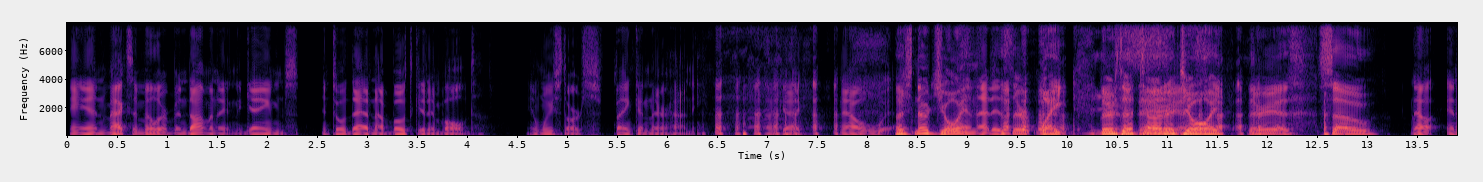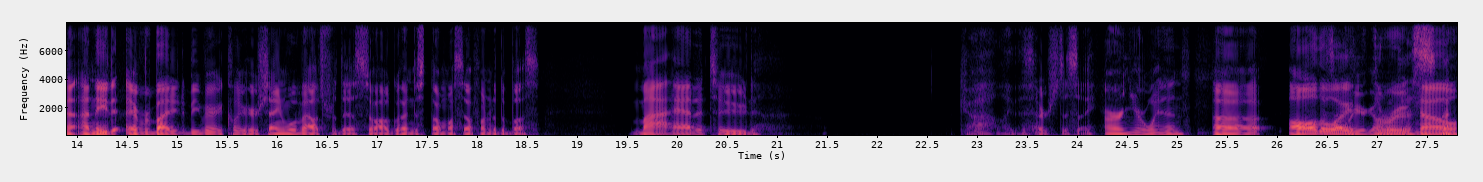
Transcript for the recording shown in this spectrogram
And Max and Miller have been dominating the games until Dad and I both get involved. And we start spanking their honey. Okay. now, w- There's no joy in that, is there? Wait, there's a Yes, ton there of joy. there is. So now, and I, I need everybody to be very clear here. Shane will vouch for this, so I'll go ahead and just throw myself under the bus. My attitude, golly, this hurts to say. Earn your win. Uh, all the Is way where you're going with through. this? No,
